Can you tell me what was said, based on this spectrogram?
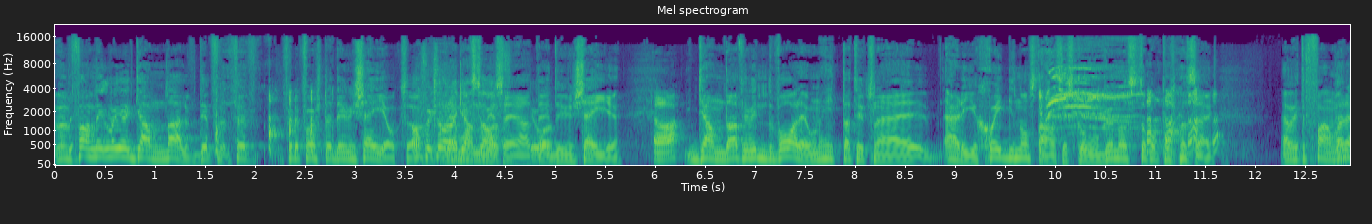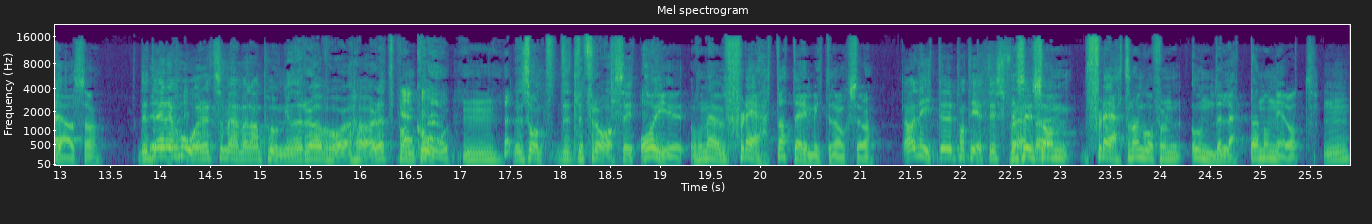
Men fan, vad gör Gandalf? Det, för, för, för det första, det är ju en tjej också. Ja, förklara det måste vi Gandalf, säga, att det, det är ju en tjej. Ja. Gandalf, jag vet inte vad det är. Hon har hittat typ sån här älgskägg någonstans i skogen och stoppat på sig. Jag vet inte fan vad det är alltså. Det där är håret som är mellan pungen och rövhålet på en ko. Det är sånt, det är lite frasigt. Oj, hon har även flätat där i mitten också. Ja, lite patetiskt Det ser ut flätare. som flätorna går från underläppen och neråt. Mm.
